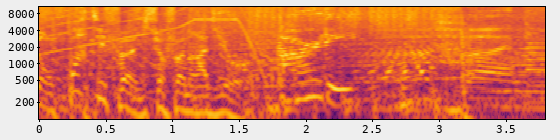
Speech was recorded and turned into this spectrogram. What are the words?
dans Party Fun sur Fun Radio. Party Fun.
